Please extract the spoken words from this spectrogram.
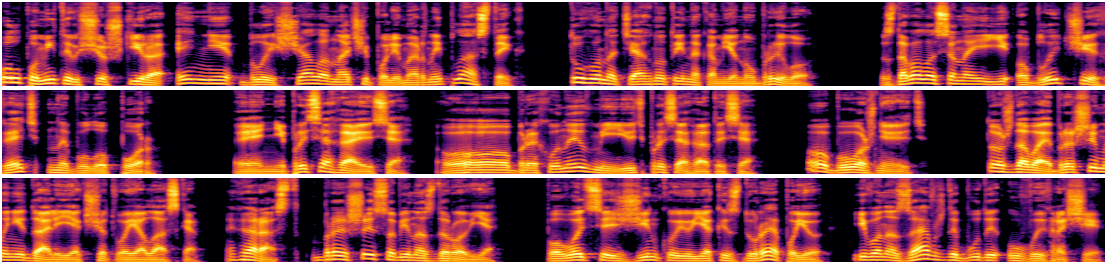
Пол помітив, що шкіра Енні блищала, наче полімерний пластик, туго натягнутий на кам'яну брилу. Здавалося, на її обличчі геть не було пор. Енні, присягаюся. О, брехуни вміють присягатися, обожнюють. Тож давай, бреши мені далі, якщо твоя ласка. Гаразд, бреши собі на здоров'я. Поводься з жінкою, як із дурепою, і вона завжди буде у виграші.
